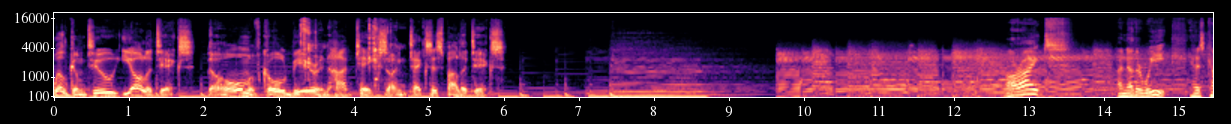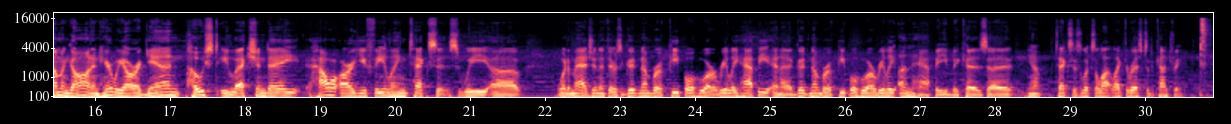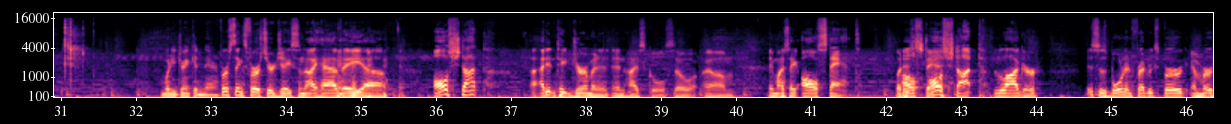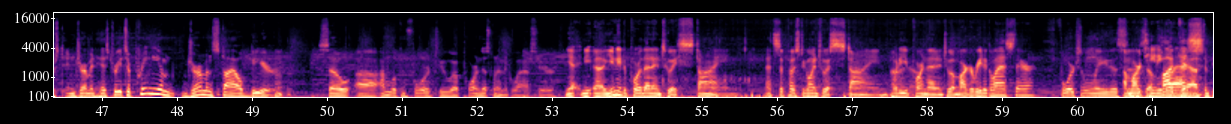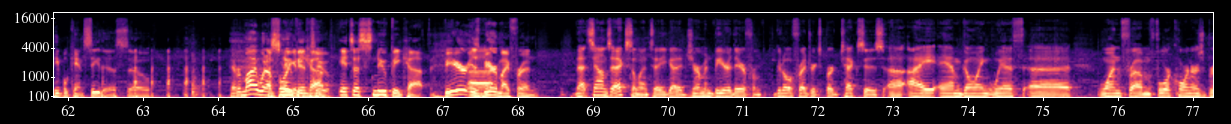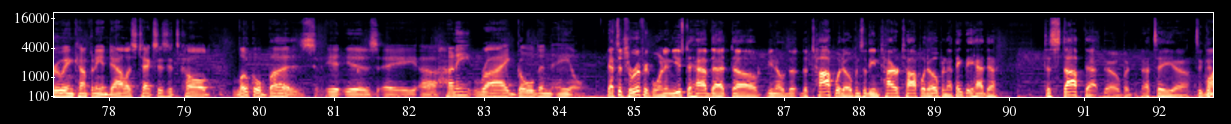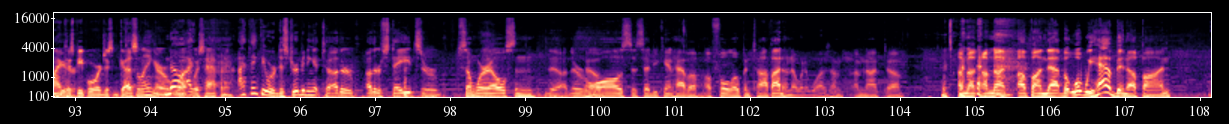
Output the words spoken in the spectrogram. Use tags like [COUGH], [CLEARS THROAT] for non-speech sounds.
Welcome to Y'all-itics, the home of cold beer and hot takes on Texas politics. All right. Another week has come and gone, and here we are again, post election day. How are you feeling, Texas? We uh, would imagine that there's a good number of people who are really happy and a good number of people who are really unhappy because, uh, you know, Texas looks a lot like the rest of the country. What are you drinking there? First things first here, Jason. I have a [LAUGHS] uh, Altstadt. I didn't take German in, in high school, so um, they might say Allstat. But it's Allstat. Altstadt Lager. This is born in Fredericksburg, immersed in German history. It's a premium German style beer. Hmm. So uh, I'm looking forward to uh, pouring this one in the glass here. Yeah, uh, you need to pour that into a stein. That's supposed to go into a stein. What are you pouring that into? A margarita glass there? Fortunately, this A is martini a podcast glass? and people can't see this, so [LAUGHS] never mind what I'm pouring it Snoopy into. cup. It's a Snoopy cup. Beer is Uh, beer, my friend. That sounds excellent. Uh, you got a German beer there from good old Fredericksburg, Texas. Uh, I am going with uh, one from Four Corners Brewing Company in Dallas, Texas. It's called Local Buzz. It is a uh, honey rye golden ale. That's a terrific one. And used to have that, uh, you know, the, the top would open, so the entire top would open. I think they had to to stop that though. But that's a uh, it's a good Why? Because people were just guzzling, or No, what I- was happening? I think they were distributing it to other other states or somewhere else, and the, there were Oh. laws that said you can't have a, a full open top. I don't know what it was. I'm I'm not. Uh, I'm not. I'm not [LAUGHS] up on that. But what we have been up on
